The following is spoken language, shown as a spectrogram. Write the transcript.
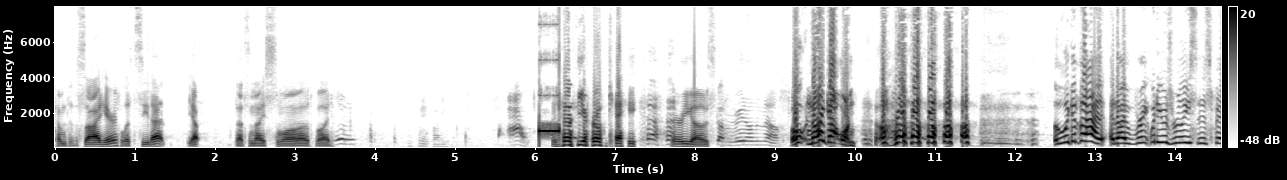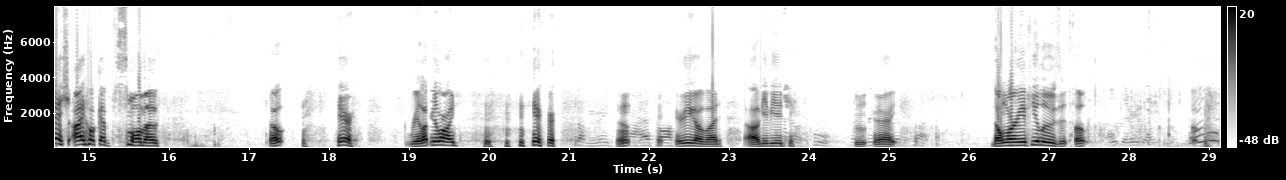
come to the side here. Let's see that. Yep, that's a nice smallmouth, bud. Way, buddy. You're okay. There he goes. Right on the. Oh, no, I got one. Look at that. And I right when he was releasing his fish, I hook a smallmouth. Oh, here. Reel up your line. here. Got me right. Oh, Ah, awesome. Here you go, bud. I'll give you a chance. cool. Mm, all right. Don't worry if you lose it. Oh, Oh, there you go. Oh,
